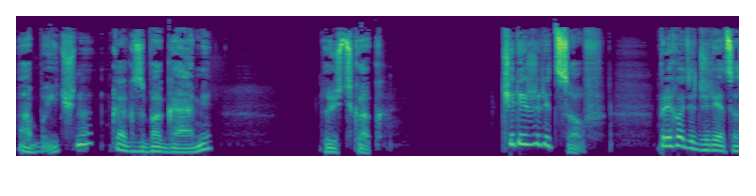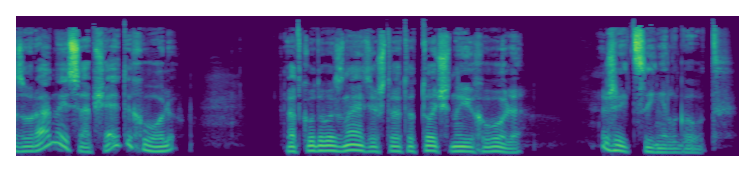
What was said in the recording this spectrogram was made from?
Обычно, как с богами, то есть как? Через жрецов. Приходит жрец Азурана и сообщает их волю. Откуда вы знаете, что это точно их воля? Жрецы не лгут.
